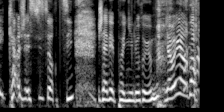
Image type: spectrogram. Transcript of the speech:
Et quand je suis sortie, j'avais pogné le rhume. Donc.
